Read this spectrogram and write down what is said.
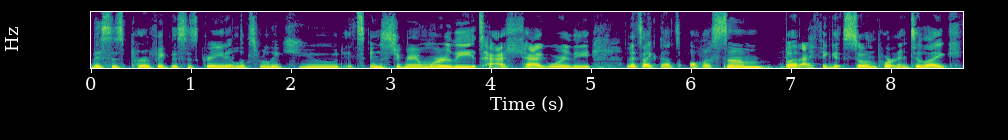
this is perfect. This is great. It looks really cute. It's Instagram worthy. It's hashtag worthy. And it's like, that's awesome. But I think it's so important to like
